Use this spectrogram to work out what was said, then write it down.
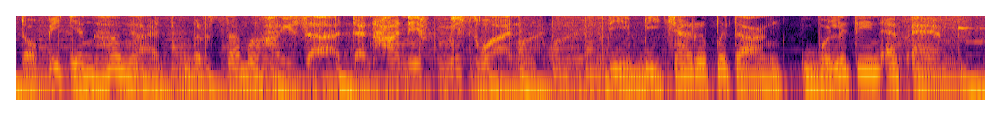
topik yang hangat bersama Haiza dan Hanif Miswan di Bicara Petang, Buletin FM.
